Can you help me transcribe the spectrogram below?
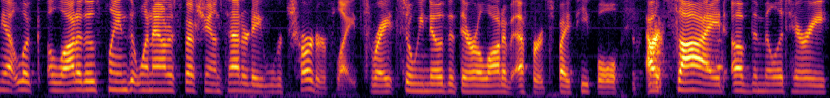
Yeah, look, a lot of those planes that went out, especially on Saturday, were charter flights, right? So we know that there are a lot of efforts by people right. outside of the military.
